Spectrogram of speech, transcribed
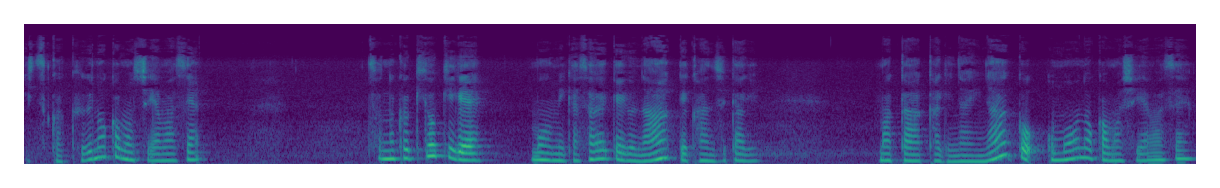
いつか来るのかもしれません。その時々でもう満たされてるなって感じたりまた足りないなと思うのかもしれません。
